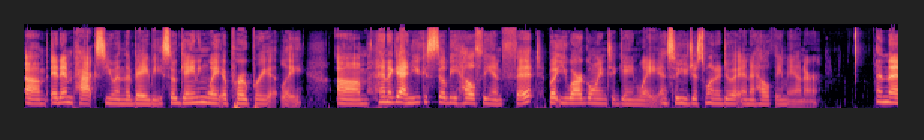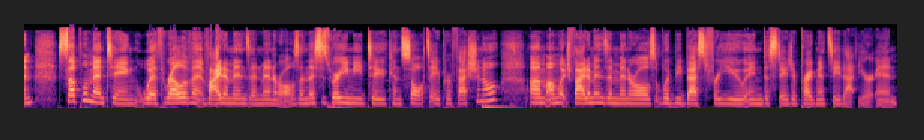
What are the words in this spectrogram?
um, it impacts you and the baby. So, gaining weight appropriately. Um, and again, you can still be healthy and fit, but you are going to gain weight. And so, you just want to do it in a healthy manner. And then supplementing with relevant vitamins and minerals. And this is where you need to consult a professional um, on which vitamins and minerals would be best for you in the stage of pregnancy that you're in.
